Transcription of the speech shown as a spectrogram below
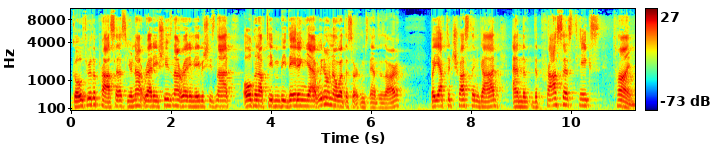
go through the process. You're not ready. She's not ready. Maybe she's not old enough to even be dating yet. We don't know what the circumstances are, but you have to trust in God, and the, the process takes time.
